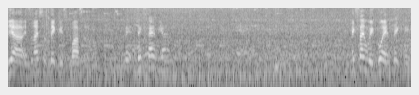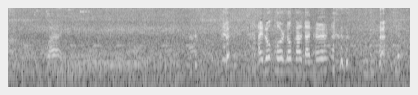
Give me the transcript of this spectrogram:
Yeah, it's nice to take this bus. You know. Next time, yeah. Next time we go and take this. Why? I look more local than her.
